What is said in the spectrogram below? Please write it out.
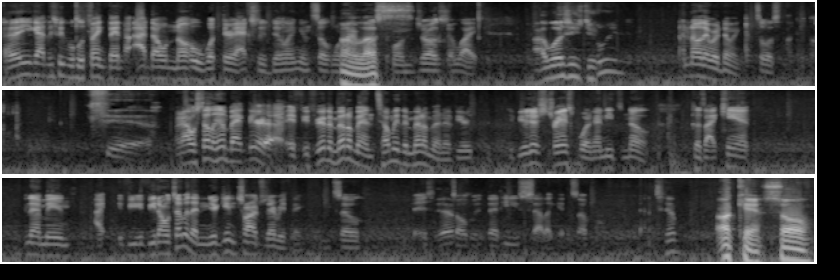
And then you got these people who think that I don't know what they're actually doing, and so when I Unless- bust them on drugs, they're like, "I was just doing." it." I know they were doing it, so it's like. Yeah. And I was telling him back there, uh, if, if you're the middleman, tell me the middleman. If you're if you're just transporting, I need to know because I can't. You know what I mean? I, if you if you don't tell me that, then you're getting charged with everything. And so, they told me that he's selling it. So that's him. Okay, so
